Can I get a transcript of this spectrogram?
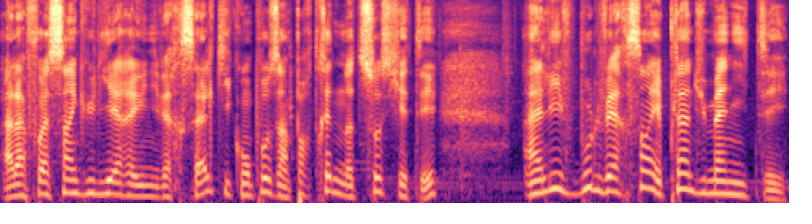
à la fois singulières et universelles, qui composent un portrait de notre société. Un livre bouleversant et plein d'humanité.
